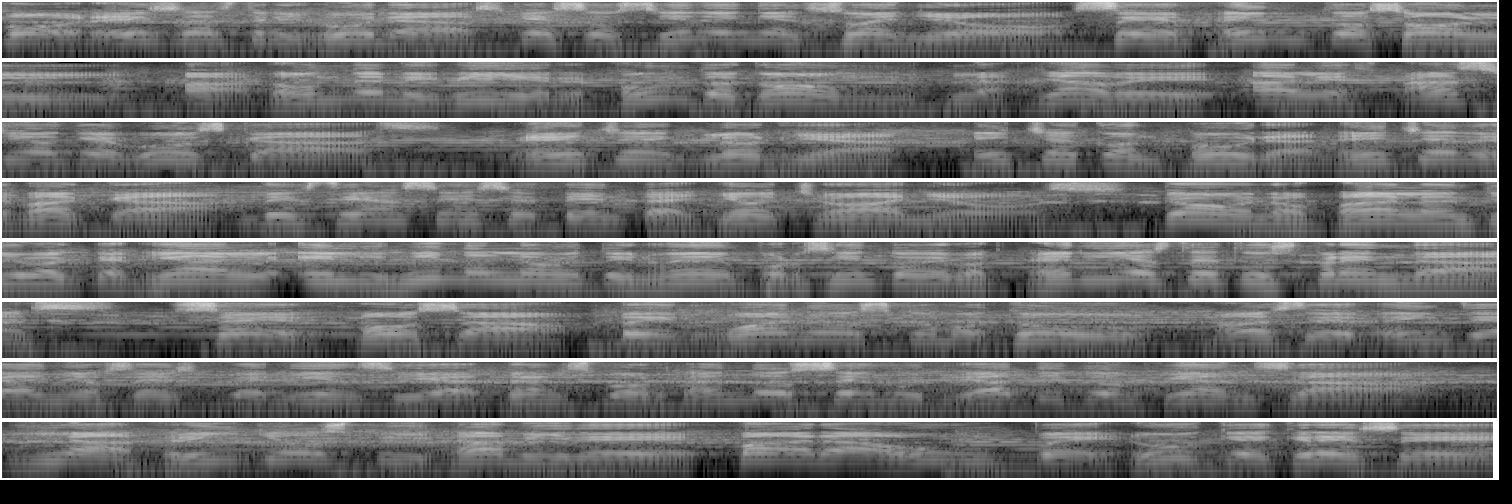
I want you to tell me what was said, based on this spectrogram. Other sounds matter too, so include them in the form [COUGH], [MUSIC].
Por esas tribunas que sostienen el sueño, Cemento Sol, adondevivir.com, la llave al espacio que buscas. Leche Gloria, hecha con pura leche de vaca desde hace 78 años. Con Opal antibacterial, elimina el 99% de bacterias de tus prendas. Cervosa, peruanos como tú, más de 20 años de experiencia transportando seguridad y confianza. Ladrillos Pirámide para un Perú que crece.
